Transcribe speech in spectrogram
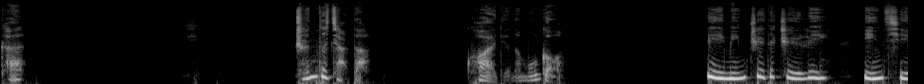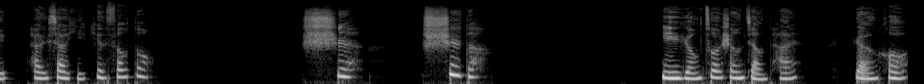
开。真的假的？快点的，母狗。李明志的指令引起台下一片骚动。是，是的。易容坐上讲台，然后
